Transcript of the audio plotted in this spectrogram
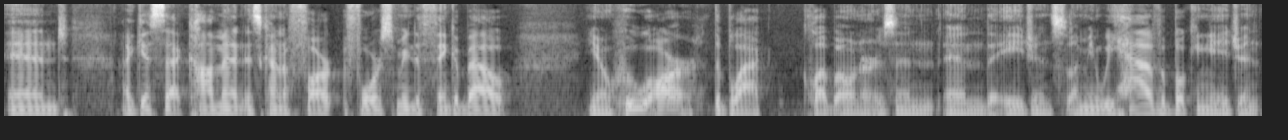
and I guess that comment has kind of far, forced me to think about you know, who are the black club owners and and the agents? I mean, we have a booking agent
